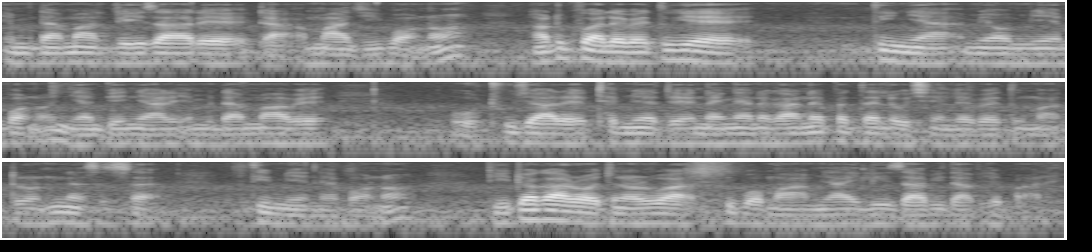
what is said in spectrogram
အင်မတန်မှလေးစားတဲ့ဒါအမကြီးပေါ့နော်နောက်တစ်ခုကလည်းပဲသူ့ရဲ့သိညာအမျော်မြင်ပေါ့နော်ဉာဏ်ပညာတွေအင်မတန်မှပဲဟိုထူးခြားတဲ့ထက်မြက်တဲ့နိုင်ငံတကာနဲ့ပတ်သက်လို့ရှင်လည်းပဲသူမှတော်တော်နှက်ဆက်ဆက်သိမြင်တယ်ပေါ့နော်ဒီအတွက်ကတော့ကျွန်တော်တို့ကသူ့ပေါ်မှာအများကြီးလေးစားပြီးသားဖြစ်ပါတယ်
